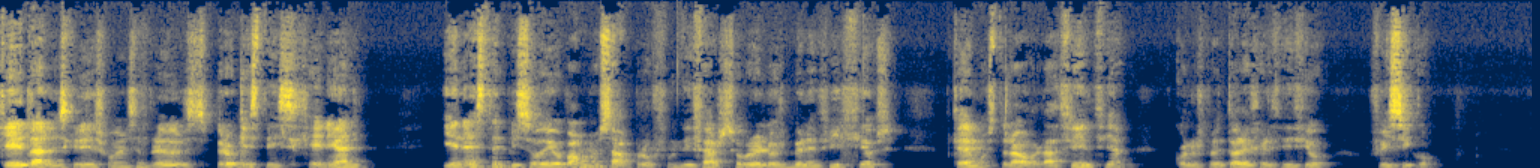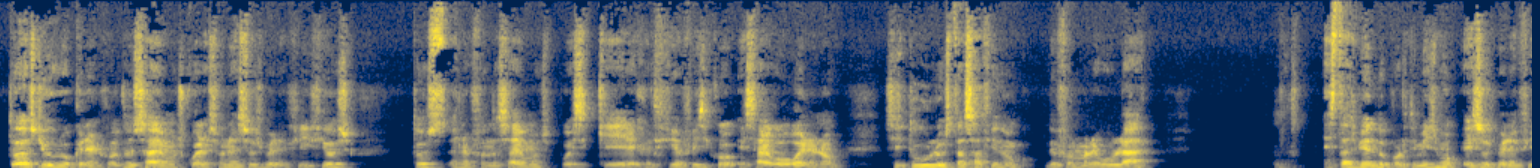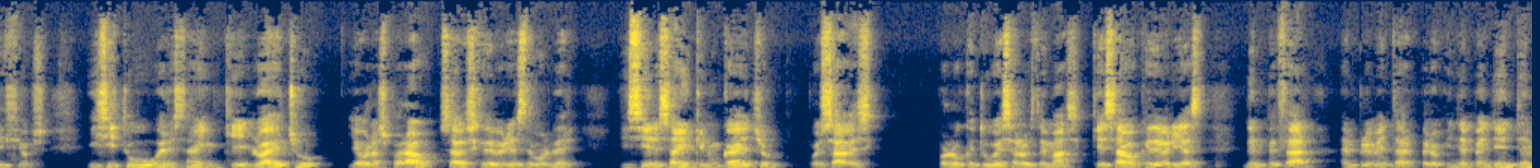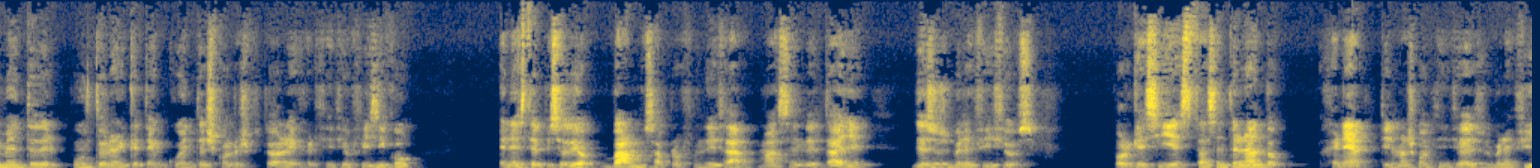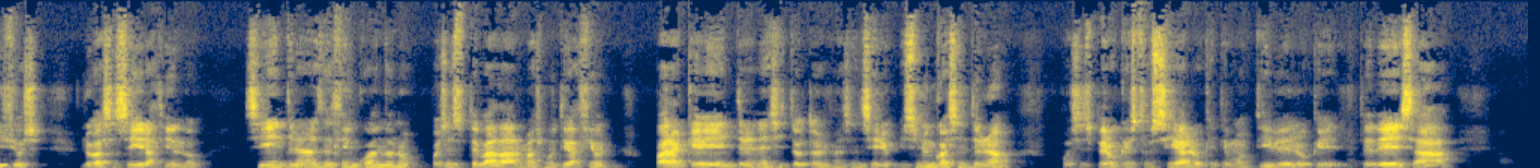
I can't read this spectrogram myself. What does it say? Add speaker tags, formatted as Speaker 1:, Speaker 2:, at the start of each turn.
Speaker 1: ¿Qué tal mis queridos jóvenes emprendedores? Espero que estéis genial y en este episodio vamos a profundizar sobre los beneficios que ha demostrado la ciencia con respecto al ejercicio físico. Todos yo creo que en el fondo sabemos cuáles son esos beneficios, todos en el fondo sabemos pues que el ejercicio físico es algo bueno, ¿no? Si tú lo estás haciendo de forma regular, estás viendo por ti mismo esos beneficios. Y si tú eres alguien que lo ha hecho y ahora has parado, sabes que deberías de volver. Y si eres alguien que nunca ha hecho, pues sabes, por lo que tú ves a los demás, que es algo que deberías de empezar a implementar. Pero independientemente del punto en el que te encuentres con respecto al ejercicio físico, en este episodio vamos a profundizar más en detalle de esos beneficios. Porque si estás entrenando, genial, tienes más conciencia de esos beneficios, lo vas a seguir haciendo. Si entrenas de vez en cuando no, pues esto te va a dar más motivación para que entrenes y te lo tomes más en serio. Y si nunca has entrenado, pues espero que esto sea lo que te motive, lo que te dé esa,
